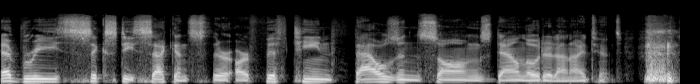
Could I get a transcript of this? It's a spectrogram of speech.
every 60 seconds, there are 15,000 songs downloaded on iTunes.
